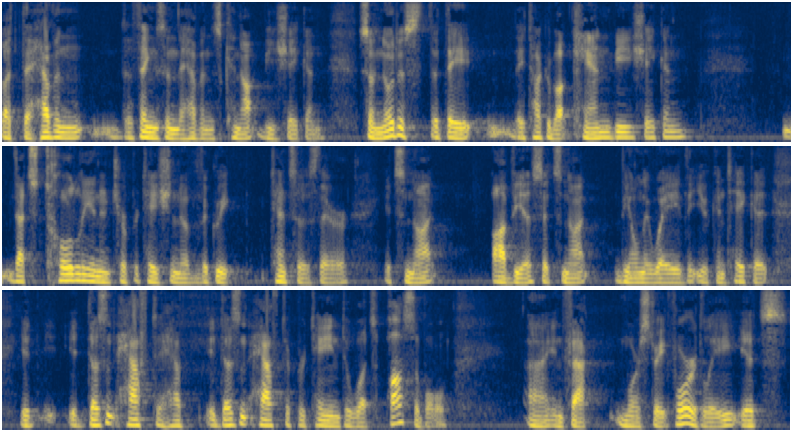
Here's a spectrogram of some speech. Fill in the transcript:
but the heaven, the things in the heavens cannot be shaken. So notice that they, they talk about can be shaken. That's totally an interpretation of the Greek tenses there. It's not obvious. It's not the only way that you can take it. It, it, doesn't, have to have, it doesn't have to pertain to what's possible. Uh, in fact, more straightforwardly, it's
